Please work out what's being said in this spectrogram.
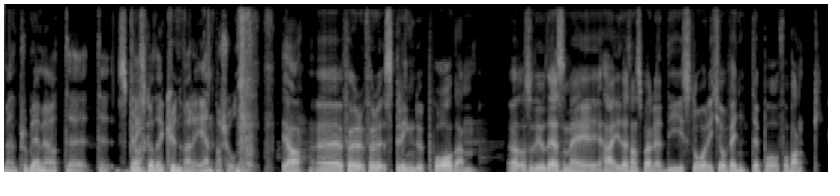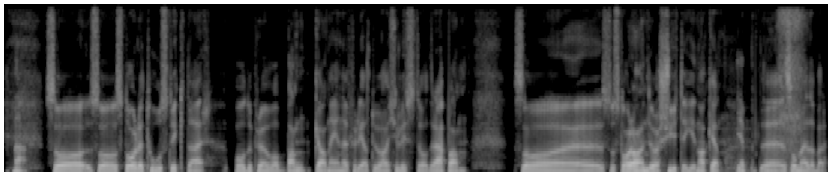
Men problemet er at det, det, da skal det kun være én person. Ja, eh, for, for springer du på dem Altså Det er jo det som er her i dette spillet, de står ikke og venter på å få bank. Nei. Så, så står det to stykk der, og du prøver å banke han ene fordi at du har ikke lyst til å drepe han, så, eh, så står han andre og skyter deg i nakken. Yep. Det- Sånn er det bare.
